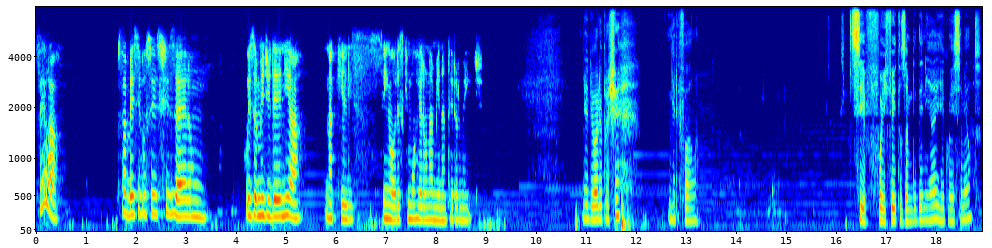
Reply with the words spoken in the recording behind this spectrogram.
Sei lá. Saber se vocês fizeram o exame de DNA naqueles senhores que morreram na mina anteriormente. Ele olha pra ti e ele fala. Se foi feito o exame de DNA e reconhecimento,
